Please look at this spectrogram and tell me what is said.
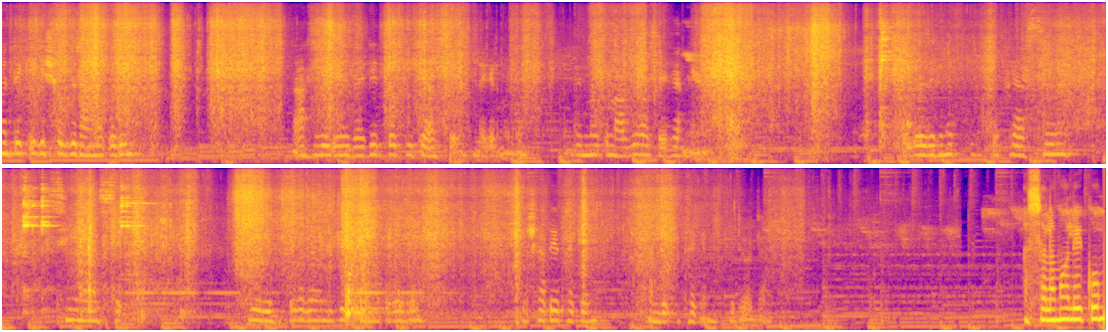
মধ্যে কী কী সবজি রান্না করি। আছে তো কী আছে ব্যাগের মধ্যে। নতুন আলু আছে এখানে। যেখানে কফি আছে, সিম আছে। এগুলো আমি কি রান্না করে সাথে থাকেন দেখতে থাকেন ভিডিওটা আসসালামু আলাইকুম,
